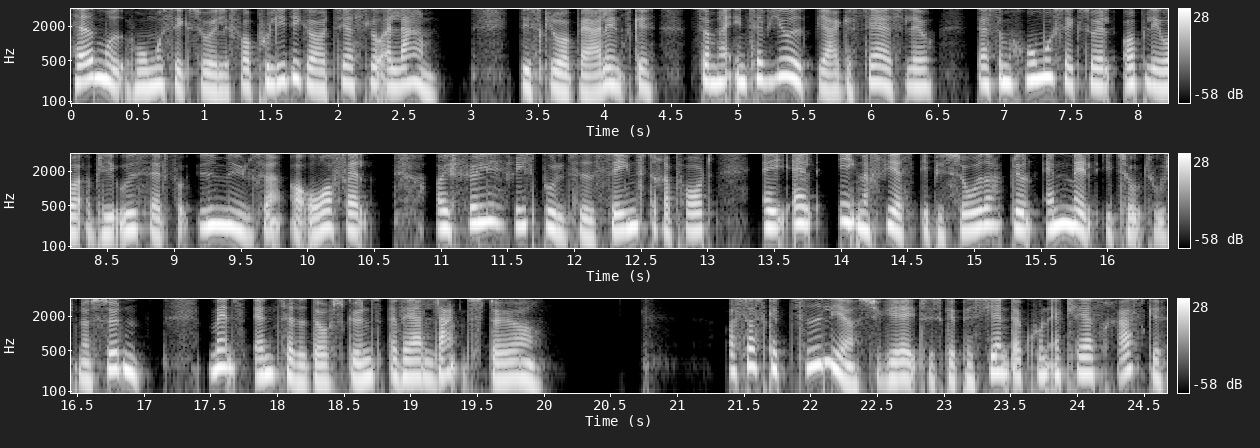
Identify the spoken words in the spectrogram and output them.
Had mod homoseksuelle får politikere til at slå alarm. Det skriver Berlinske, som har interviewet Bjarke Særslev, der som homoseksuel oplever at blive udsat for ydmygelser og overfald, og ifølge Rigspolitiets seneste rapport er i alt 81 episoder blevet anmeldt i 2017, mens antallet dog skønnes at være langt større. Og så skal tidligere psykiatriske patienter kunne erklæres raske.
